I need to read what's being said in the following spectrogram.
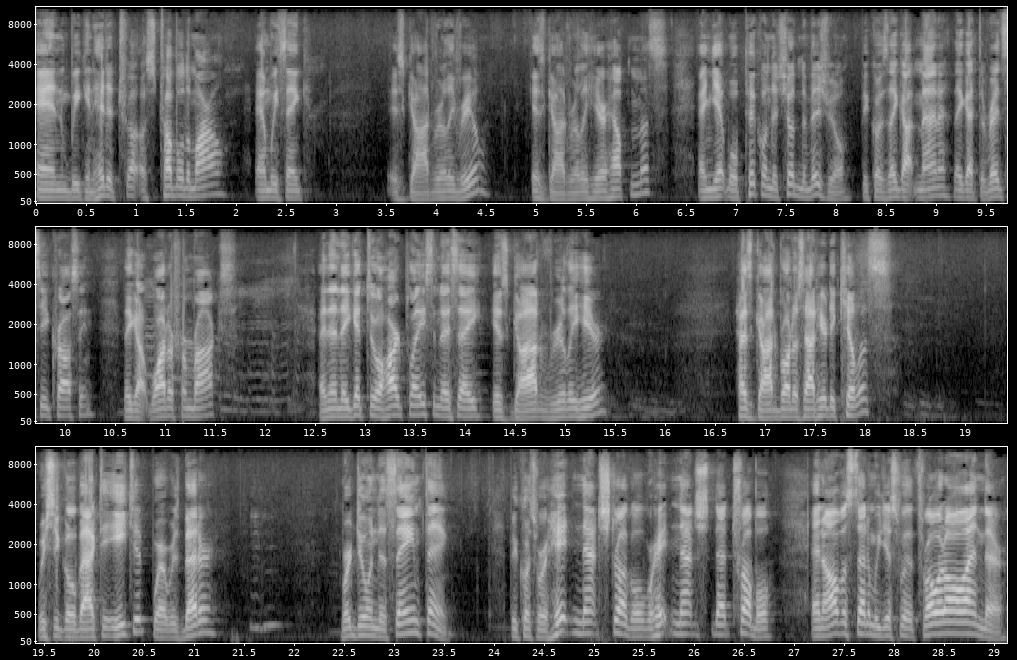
and we can hit a, tr- a trouble tomorrow and we think, is God really real? Is God really here helping us? And yet we'll pick on the children of Israel because they got manna, they got the Red Sea crossing, they got water from rocks. And then they get to a hard place and they say, Is God really here? Has God brought us out here to kill us? We should go back to Egypt where it was better. Mm-hmm. We're doing the same thing because we're hitting that struggle, we're hitting that, that trouble, and all of a sudden we just throw it all in there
